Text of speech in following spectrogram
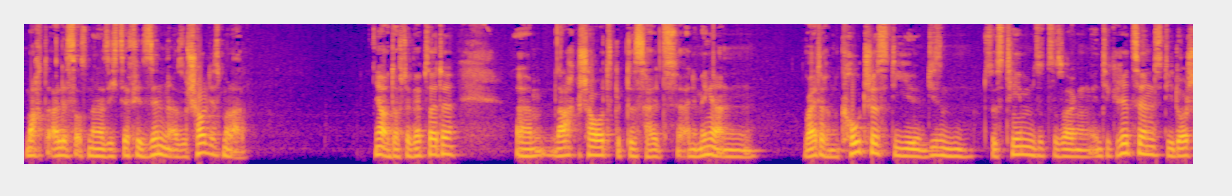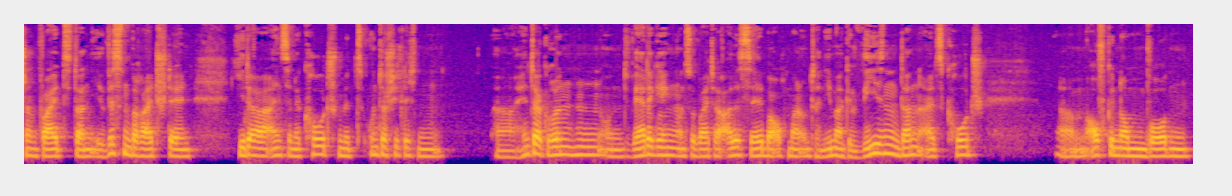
macht alles aus meiner Sicht sehr viel Sinn. Also schau dir das mal an. Ja, und auf der Webseite ähm, nachgeschaut gibt es halt eine Menge an weiteren Coaches, die in diesem System sozusagen integriert sind, die deutschlandweit dann ihr Wissen bereitstellen. Jeder einzelne Coach mit unterschiedlichen äh, Hintergründen und Werdegängen und so weiter, alles selber auch mal Unternehmer gewesen, dann als Coach ähm, aufgenommen worden,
